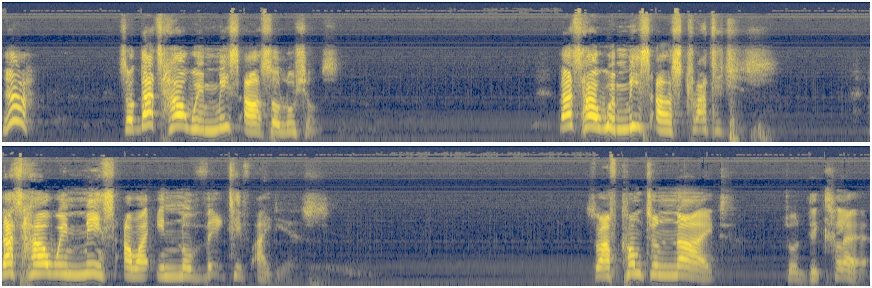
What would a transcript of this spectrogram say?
Yeah. So that's how we miss our solutions. That's how we miss our strategies. That's how we miss our innovative ideas. So I've come tonight to declare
